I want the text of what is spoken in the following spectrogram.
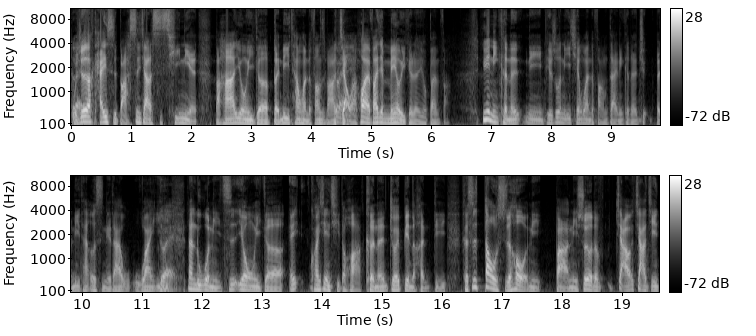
我就要开始把剩下的十七年，把它用一个本利摊还的方式把它缴完。后来发现没有一个人有办法，因为你可能你比如说你一千万的房贷，你可能去本利摊二十年大概五五万亿，对。那如果你是用一个哎宽限期的话，可能就会变得很低。可是到时候你。把你所有的价价金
